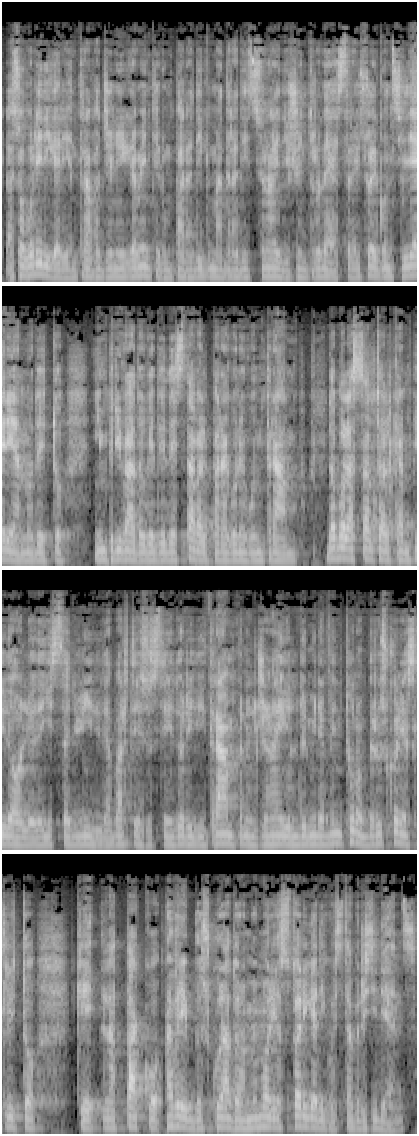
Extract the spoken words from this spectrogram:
La sua politica rientrava genericamente in un paradigma tradizionale di centrodestra, i suoi consiglieri hanno detto in privato che detestava il paragone con Trump. Dopo l'assalto al Campidoglio degli Stati Uniti da parte dei sostenitori di Trump nel gennaio del 2021, Berlusconi ha scritto che l'attacco avrebbe oscurato la memoria storica di questa presidenza.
